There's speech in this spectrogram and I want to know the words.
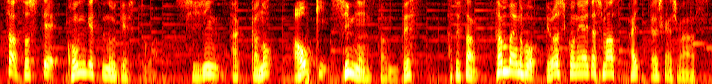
さあそして今月のゲストは詩人作家の青木新門さんです長谷さんスタンバイの方よろしくお願いいたします。はいよろしくお願いします。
